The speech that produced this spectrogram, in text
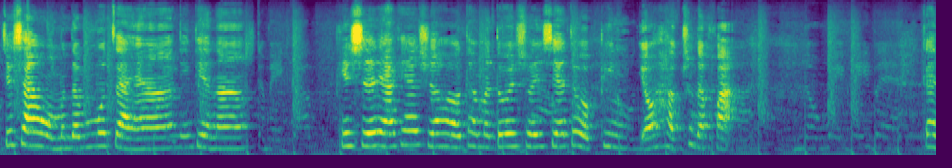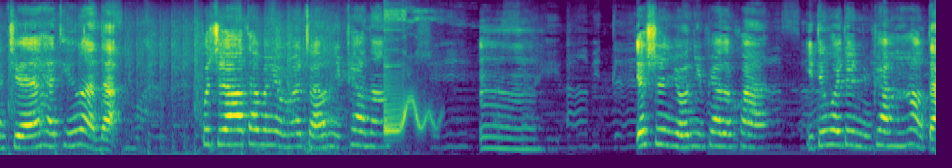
就像我们的木仔呀、零点呐，平时聊天的时候，他们都会说一些对我病有好处的话，感觉还挺暖的。不知道他们有没有找到女票呢？嗯，要是有女票的话，一定会对女票很好的；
